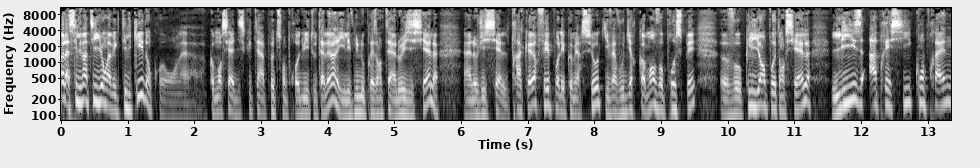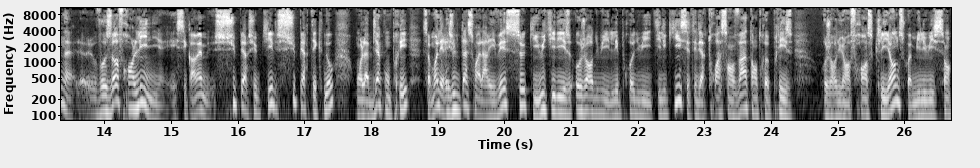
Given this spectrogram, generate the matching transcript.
Voilà, Sylvain Tillon avec Tilki. Donc, on a commencé à discuter un peu de son produit tout à l'heure. Il est venu nous présenter un logiciel, un logiciel tracker fait pour les commerciaux qui va vous dire comment vos prospects, euh, vos clients potentiels lisent, apprécient, comprennent euh, vos offres en ligne. Et c'est quand même super subtil, super techno. On l'a bien compris. Seulement, les résultats sont à l'arrivée. Ceux qui utilisent aujourd'hui les produits Tilki, c'est-à-dire 320 entreprises aujourd'hui en France clientes, soit 1800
